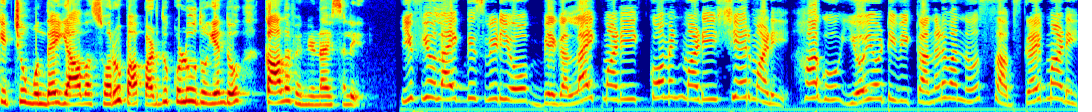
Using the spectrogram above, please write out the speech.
ಕಿಚ್ಚು ಮುಂದೆ ಯಾವ ಸ್ವರೂಪ ಪಡೆದುಕೊಳ್ಳುವುದು ಎಂದು ಕಾಲವೇ ನಿರ್ಣಯಿಸಲಿ. If you like this video ಬೇಗ ಲೈಕ್ ಮಾಡಿ ಕಾಮೆಂಟ್ ಮಾಡಿ ಶೇರ್ ಮಾಡಿ ಹಾಗೂ ಯೋಯೋ ಟಿವಿ ಕನ್ನಡವನ್ನು ಸಬ್ಸ್ಕ್ರೈಬ್ ಮಾಡಿ.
